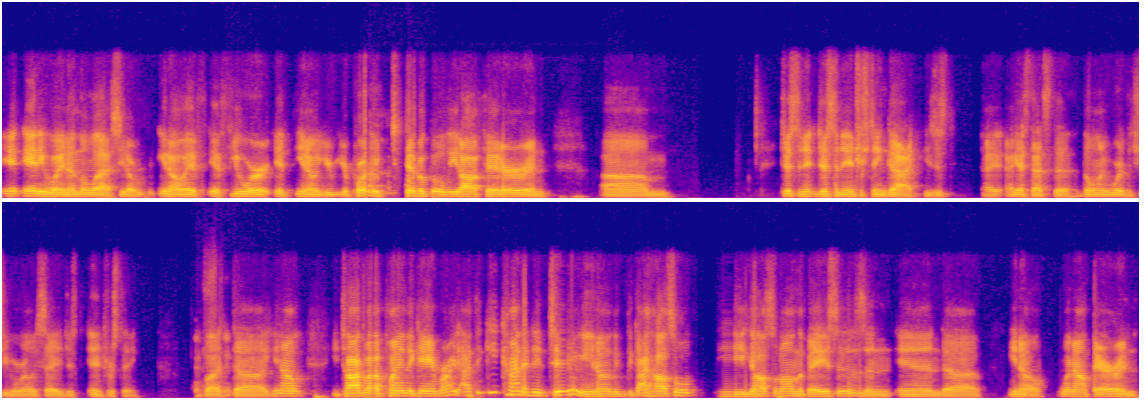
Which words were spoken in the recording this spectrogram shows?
anyway, nonetheless, you know, you know, if if you were, if you know, you're, you're prototypical leadoff hitter and um, just an just an interesting guy. He's just, I, I, guess that's the the only word that you can really say, just interesting. interesting. But uh, you know, you talk about playing the game right. I think he kind of did too. You know, the, the, guy hustled. He hustled on the bases and and uh, you know went out there and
